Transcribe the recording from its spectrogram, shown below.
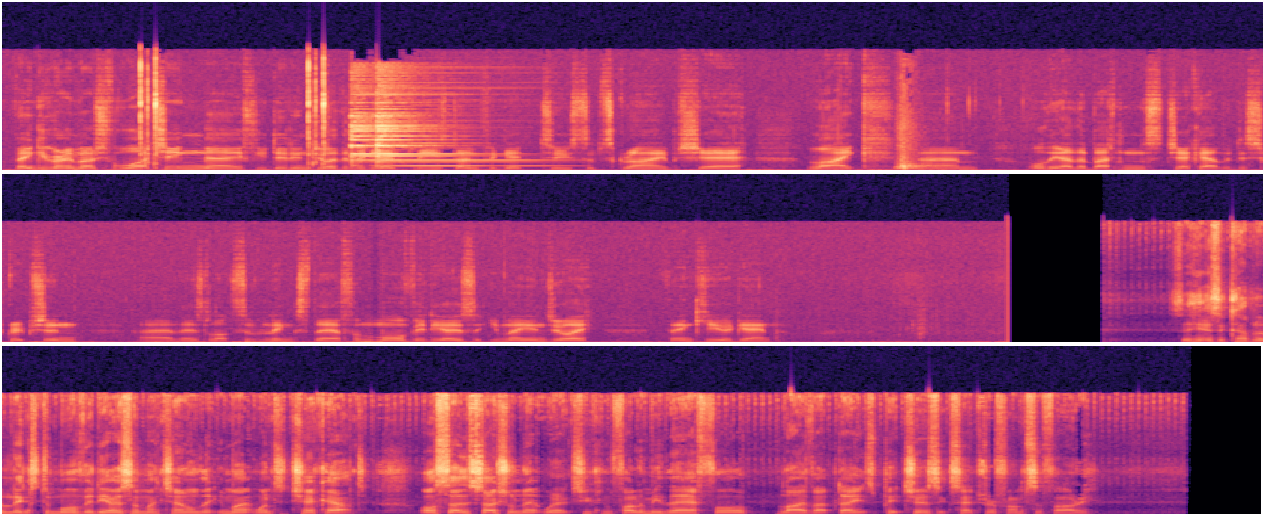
Thank you very much for watching. Uh, if you did enjoy the video, please don't forget to subscribe, share, like, um, all the other buttons. Check out the description. Uh, there's lots of links there for more videos that you may enjoy. Thank you again. So here's a couple of links to more videos on my channel that you might want to check out. Also the social networks, you can follow me there for live updates, pictures, etc. from Safari.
